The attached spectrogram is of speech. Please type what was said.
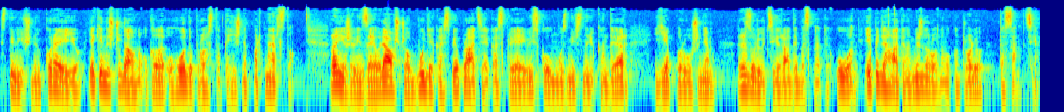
з Північною Кореєю, які нещодавно уклали угоду про стратегічне партнерство. Раніше він заявляв, що будь-яка співпраця, яка сприяє військовому зміцненню КНДР, є порушенням резолюції Ради безпеки ООН і підлягатиме міжнародному контролю та санкціям.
